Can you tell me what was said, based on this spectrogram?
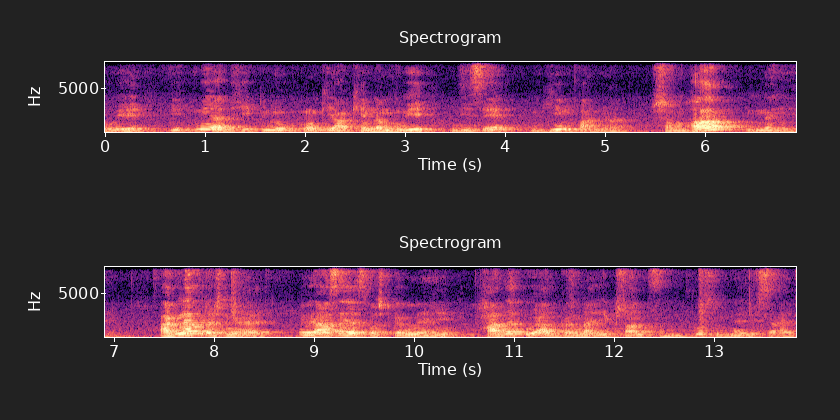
रोए, इतने अधिक लोगों की आँखें नम हुई जिसे गिन पाना संभव नहीं है। अगला प्रश्न है आशय स्पष्ट करने हैं फादर को याद करना एक शांत संगीत को सुनने जैसा है।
